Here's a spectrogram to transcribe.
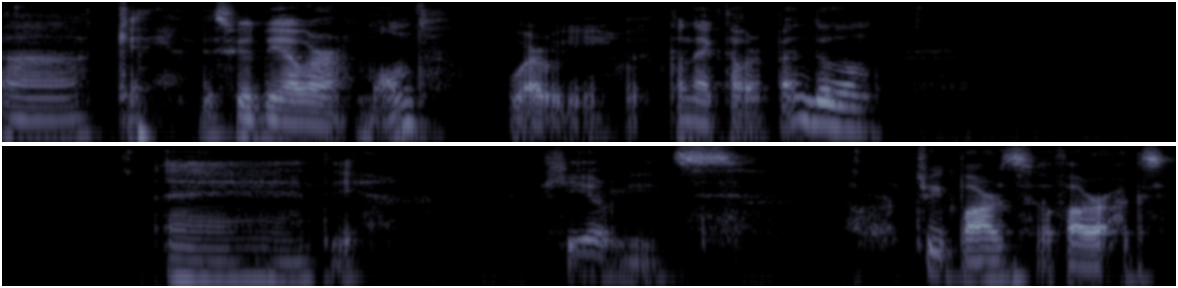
Okay, this will be our mount where we will connect our pendulum. And yeah, here it's our three parts of our axis.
